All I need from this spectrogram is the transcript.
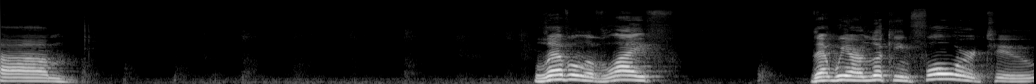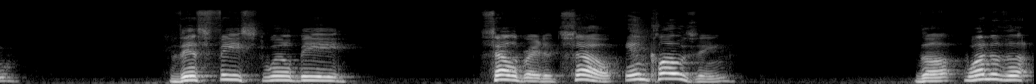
um, level of life that we are looking forward to, this feast will be celebrated. So, in closing, the one of the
